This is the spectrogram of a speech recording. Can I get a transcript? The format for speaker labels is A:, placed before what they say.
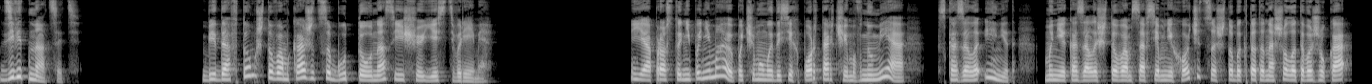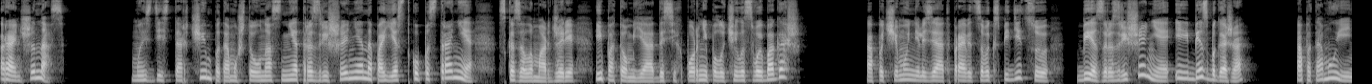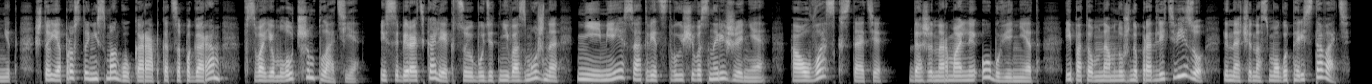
A: 19. Беда в том, что вам кажется, будто у нас еще есть время. «Я просто не понимаю, почему мы до сих пор торчим в Нумеа», — сказала Инет. «Мне казалось, что вам совсем не хочется, чтобы кто-то нашел этого жука раньше нас». «Мы здесь торчим, потому что у нас нет разрешения на поездку по стране», — сказала Марджери. «И потом я до сих пор не получила свой багаж». А почему нельзя отправиться в экспедицию без разрешения и без багажа? А потому и нет, что я просто не смогу карабкаться по горам в своем лучшем платье. И собирать коллекцию будет невозможно, не имея соответствующего снаряжения. А у вас, кстати, даже нормальной обуви нет. И потом нам нужно продлить визу, иначе нас могут арестовать.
